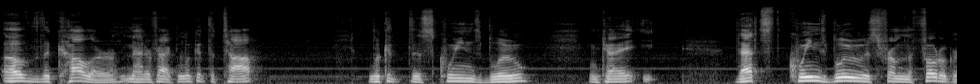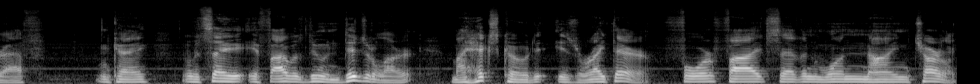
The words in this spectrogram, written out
of the color. Matter of fact, look at the top. Look at this Queen's Blue. Okay. That's Queen's Blue is from the photograph. Okay. Let's say if I was doing digital art, my hex code is right there. 45719 Charlie.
